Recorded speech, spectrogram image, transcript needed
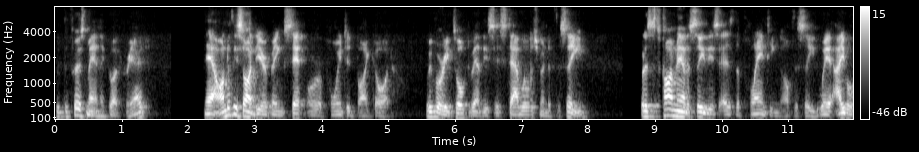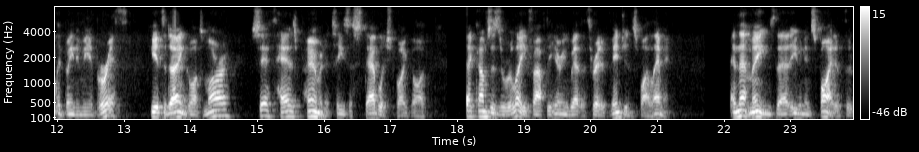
with the first man that God created. Now, onto this idea of being set or appointed by God. We've already talked about this establishment of the seed, but it's time now to see this as the planting of the seed, where Abel had been a mere breath, here today and gone tomorrow, Seth has permanence. He's established by God. That comes as a relief after hearing about the threat of vengeance by Lamech. And that means that even in spite of the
